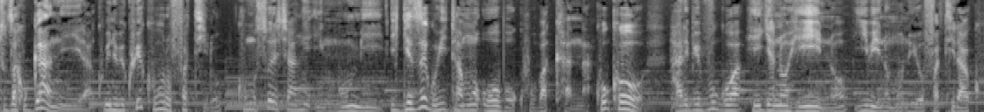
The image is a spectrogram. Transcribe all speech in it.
tuza kuganira ku bintu bikwiye kuba urufatiro ku musore canke inkumi igeze guhitamwo uwo bokubakana. Kuko hari ibivugwa hirya no hino y'ibintu umuntu yofatirako.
